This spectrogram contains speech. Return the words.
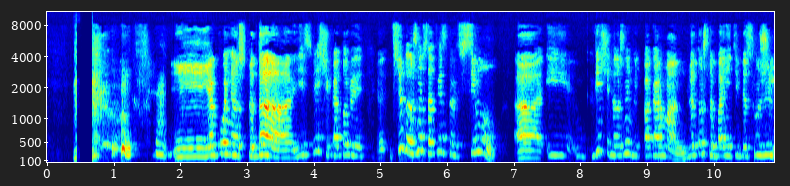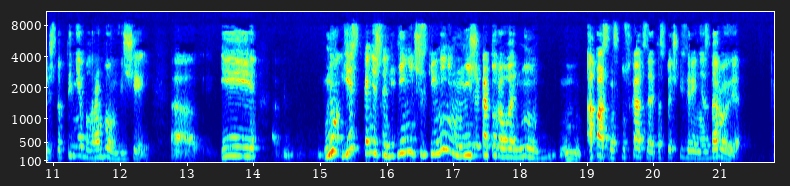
И я понял, что да, есть вещи, которые... Все должно соответствовать всему. а, и вещи должны быть по карману, для того, чтобы они тебе служили, чтобы ты не был рабом вещей. А, и, ну, есть, конечно, гигиенический минимум, ниже которого, ну, опасно спускаться, это с точки зрения здоровья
